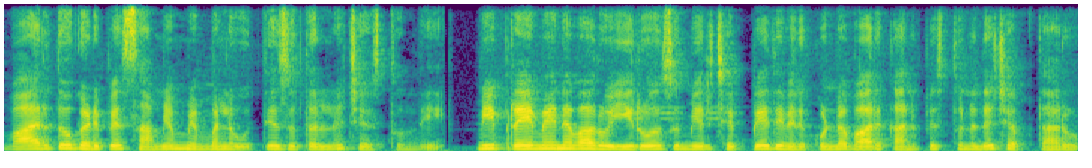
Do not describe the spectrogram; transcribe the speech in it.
వారితో గడిపే సమయం మిమ్మల్ని ఉత్తేజితులను చేస్తుంది. మీ ప్రేమైన వారు ఈరోజు మీరు చెప్పేది వినకుండా వారికి అనిపిస్తున్నదే చెప్తారు.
